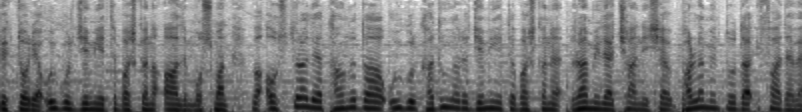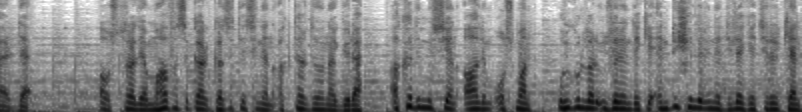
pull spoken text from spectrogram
Victoria Uygur Cemiyeti Başkanı Alim Osman ve Avustralya Tanrı Dağı Uygur Kadınları Cemiyeti Başkanı Ramile Chanişev parlamentoda ifade verdi. Avustralya Muhafazakar gazetesinin aktardığına göre akademisyen Alim Osman Uygurlar üzerindeki endişelerini dile getirirken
